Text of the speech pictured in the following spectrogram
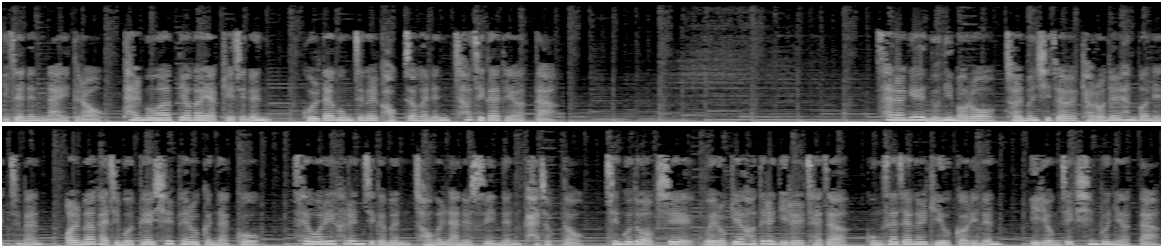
이제는 나이 들어 탈모와 뼈가 약해지는 골다공증을 걱정하는 처지가 되었다. 사랑에 눈이 멀어 젊은 시절 결혼을 한 번 했지만 얼마 가지 못해 실패로 끝났고 세월이 흐른 지금은 정을 나눌 수 있는 가족도 친구도 없이 외롭게 허드렛 일을 찾아 공사장을 기웃거리는 일용직 신분이었다.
